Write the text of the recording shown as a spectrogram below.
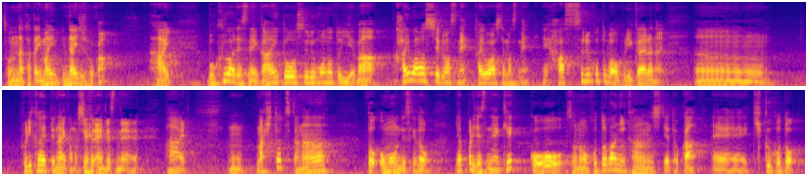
そんな方いないでしょうか？はい。僕はですね、該当するものといえば、会話はしてますね。会話はしてますね。え発する言葉を振り返らない。うーん、振り返ってないかもしれないですね。はい。うん。まあ一つかなと思うんですけど、やっぱりですね、結構、その言葉に関してとか、えー、聞くこと、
